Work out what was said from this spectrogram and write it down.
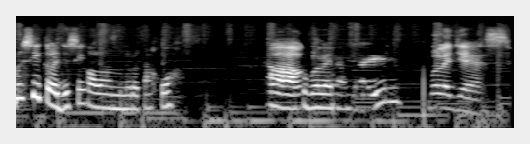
udah sih itu aja sih kalau menurut aku. Kalau Kalau aku boleh nambahin? Boleh Jess.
